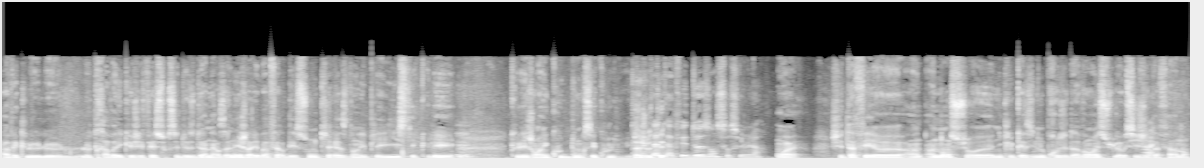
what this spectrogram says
avec le, le, le travail que j'ai fait sur ces deux dernières années, j'arrive à faire des sons qui restent dans les playlists et que les, que les gens écoutent, donc c'est cool. T'as jeté- fait deux ans sur celui-là. Ouais, j'ai taffé euh, un, un an sur euh, Nick le Casino, le projet d'avant, et celui-là aussi j'ai Ouais. taffé un an.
